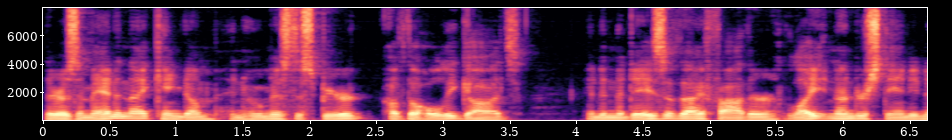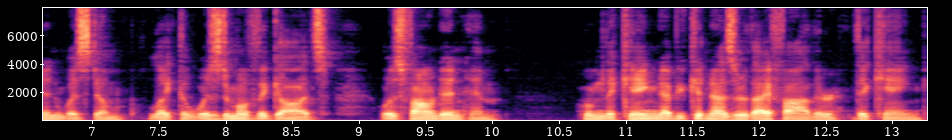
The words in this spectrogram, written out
There is a man in thy kingdom, in whom is the spirit of the holy gods, and in the days of thy father light and understanding and wisdom, like the wisdom of the gods, was found in him, whom the king Nebuchadnezzar thy father, the king,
